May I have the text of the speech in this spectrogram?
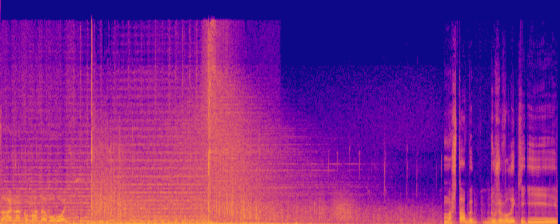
Загальна команда вогонь. Масштаби дуже великі і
